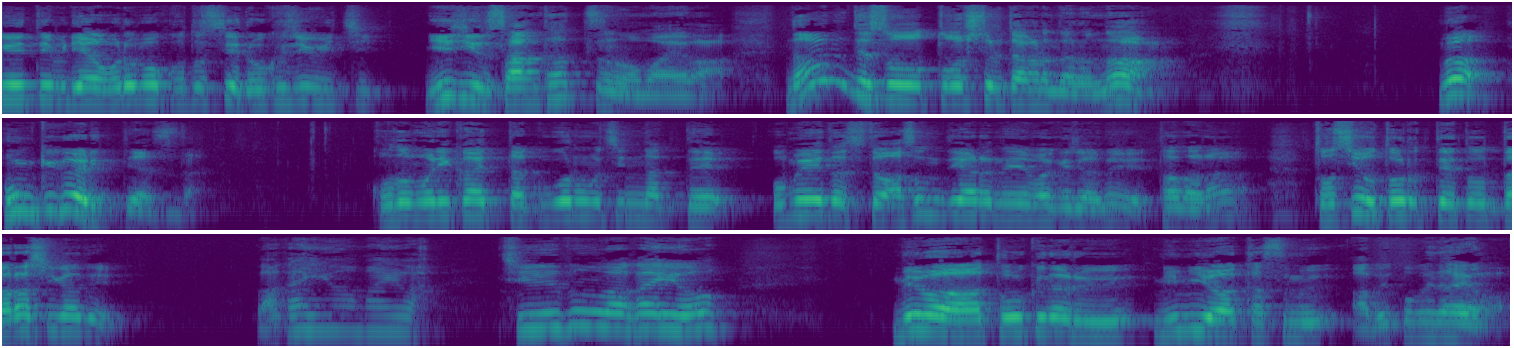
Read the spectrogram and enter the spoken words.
えてみりゃ俺も今年で61。23だっつうのお前は。なんでそう年取りたがるんだろうな。まあ、本家帰りってやつだ。子供に帰った心持ちになって、おめえたちと遊んでやらねえわけじゃねえ。ただな、年を取るってとだらしがねえ。若いよ、お前は。十分若いよ。目は遠くなる、耳はかすむ、あべこべだよ。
